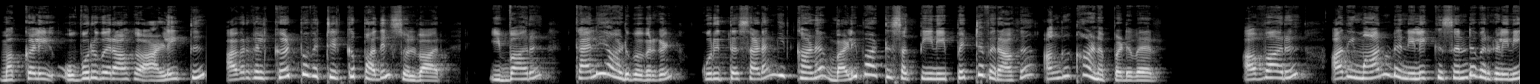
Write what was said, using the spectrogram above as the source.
மக்களை ஒவ்வொருவராக அழைத்து அவர்கள் கேட்பவற்றிற்கு பதில் சொல்வார். இவ்வாறு கலையாடுபவர்கள் குறித்த சடங்கிற்கான வழிபாட்டு சக்தியினை பெற்றவராக அங்கு காணப்படுவர். அவ்வாறு அதிமானுட நிலைக்கு சென்றவர்களினை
